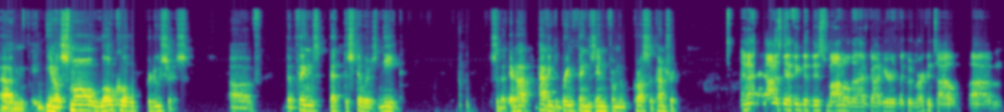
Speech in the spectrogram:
um, you know, small local producers of the things that distillers need so that they're not having to bring things in from the, across the country. And, I, and, honestly, I think that this model that I've got here at Liquid Mercantile um,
